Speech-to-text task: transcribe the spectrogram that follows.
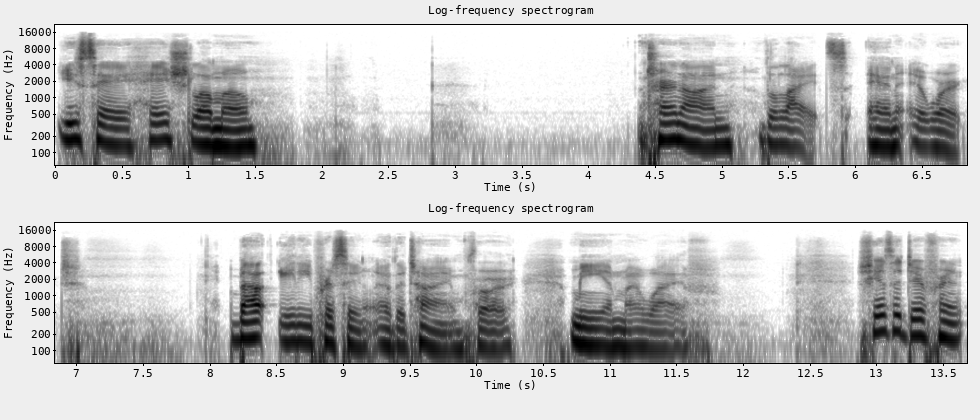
You say, Hey Shlomo, turn on the lights, and it worked about 80% of the time for me and my wife. She has a different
